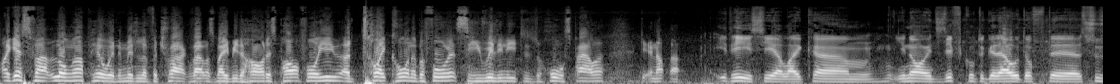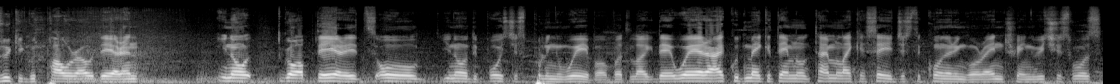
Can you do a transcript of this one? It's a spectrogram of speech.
I guess that long uphill in the middle of the track, that was maybe the hardest part for you. A tight corner before it, so you really needed the horsepower getting up that. It is, yeah. Like um, you know, it's difficult to get out of the Suzuki good power out there, and you know, go up there, it's all you know the boys just pulling away. But but like they where I could make a time, time like I say, just the cornering or entering, which is, was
